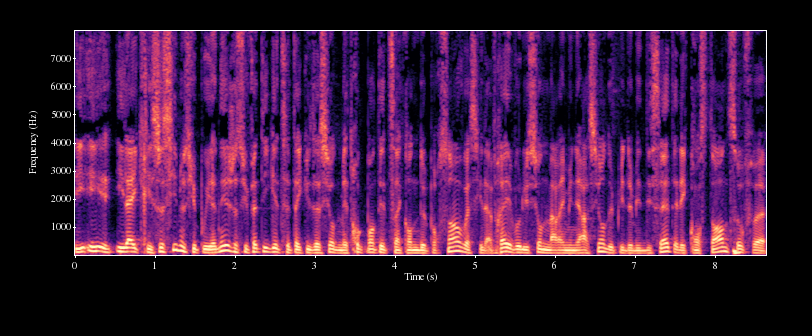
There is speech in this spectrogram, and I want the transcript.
il, il- a écrit ceci, Monsieur Pouyanné, je suis fatigué de cette accusation de m'être augmenté de 52%. Voici la vraie évolution de ma rémunération depuis 2017. Elle est constante, sauf euh,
